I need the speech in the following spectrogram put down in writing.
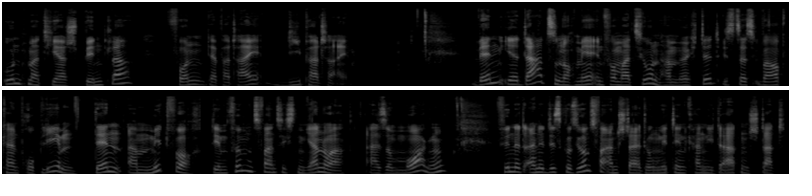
und Matthias Spindler von der Partei Die Partei. Wenn ihr dazu noch mehr Informationen haben möchtet, ist das überhaupt kein Problem, denn am Mittwoch, dem 25. Januar, also morgen, findet eine Diskussionsveranstaltung mit den Kandidaten statt.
